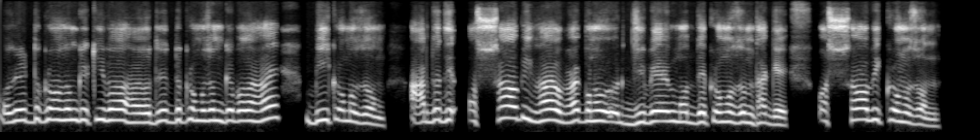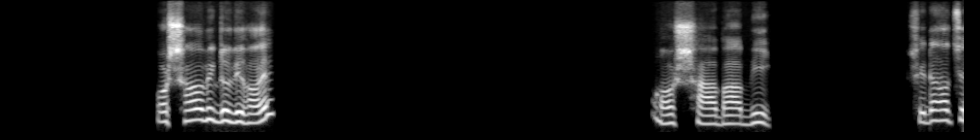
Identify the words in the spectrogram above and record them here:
অতিরিক্ত ক্রোমোজোমকে কি বলা হয়? অতিরিক্ত ক্রোমোজোমকে বলা হয় বি ক্রোমোজোম। আর যদি অস্বাভাবিকভাবে কোনো জীবের মধ্যে ক্রোমোজোম থাকে, অস্বাভাবিক ক্রোমোজোম। অস্বাভাবিক যদি হয়, অস্বাভাবিক। সেটা হচ্ছে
